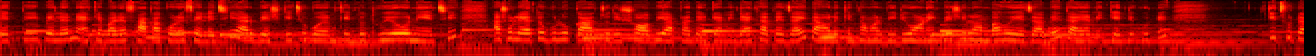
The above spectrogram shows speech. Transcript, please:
দেখতেই পেলেন, একেবারে ফাঁকা করে ফেলেছি। আর বেশ কিছু বয়াম কিন্তু ধুয়েও নিয়েছি। আসলে এতগুলো কাজ যদি সবই আপনাদেরকে আমি দেখাতে যাই, তাহলে কিন্তু আমার ভিডিও অনেক বেশি লম্বা হয়ে যাবে। তাই আমি কেটে কুটে কিছুটা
